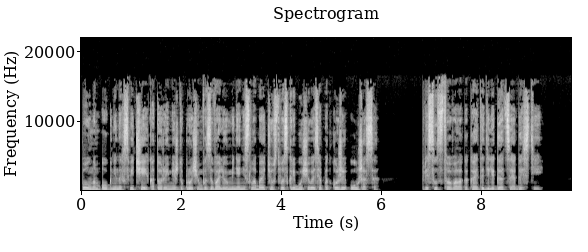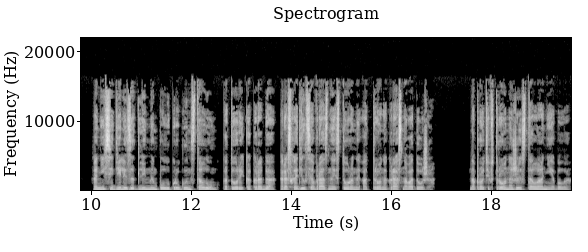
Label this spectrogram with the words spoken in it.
полном огненных свечей, которые, между прочим, вызывали у меня неслабое чувство скребущегося под кожей ужаса, присутствовала какая-то делегация гостей. Они сидели за длинным полукруглым столом, который, как рога, расходился в разные стороны от трона Красного Дожа. Напротив трона же стола не было.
